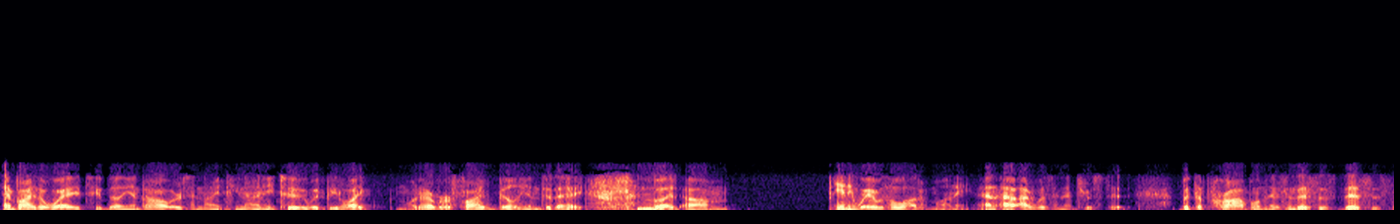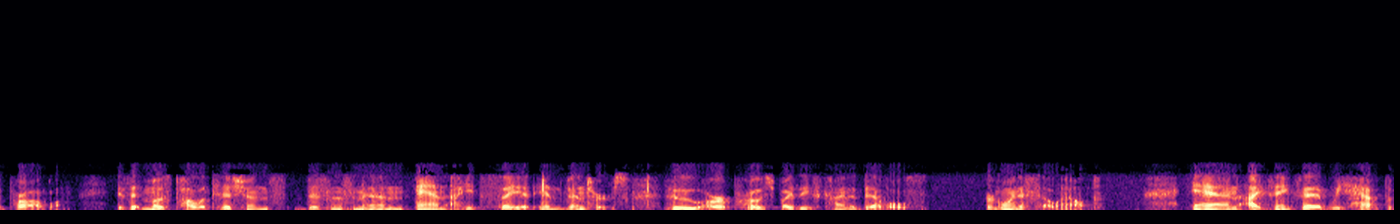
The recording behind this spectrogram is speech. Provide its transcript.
And by the way, two billion dollars in 1992 would be like whatever five billion today. Mm. But um, anyway, it was a lot of money, and I, I wasn't interested. But the problem is, and this is this is the problem, is that most politicians, businessmen, and I hate to say it, inventors who are approached by these kind of devils are going to sell out. And I think that we have to,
